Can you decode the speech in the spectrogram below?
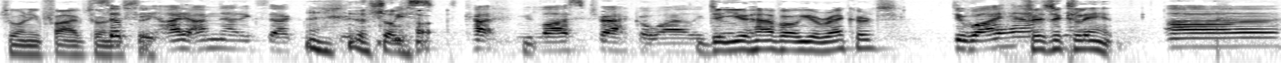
25, 26? Something, I, I'm not exactly sure. We, cut, we lost track a while ago. Do you have all your records? Do I have Physically? them? Uh,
